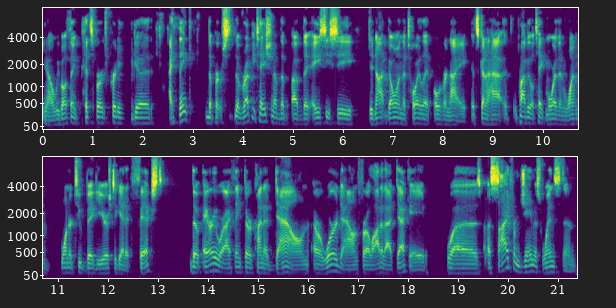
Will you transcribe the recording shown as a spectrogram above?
You know, we both think Pittsburgh's pretty good. I think the the reputation of the of the ACC did not go in the toilet overnight. It's going to have it probably will take more than one one or two big years to get it fixed. The area where I think they're kind of down or were down for a lot of that decade was aside from Jameis Winston,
